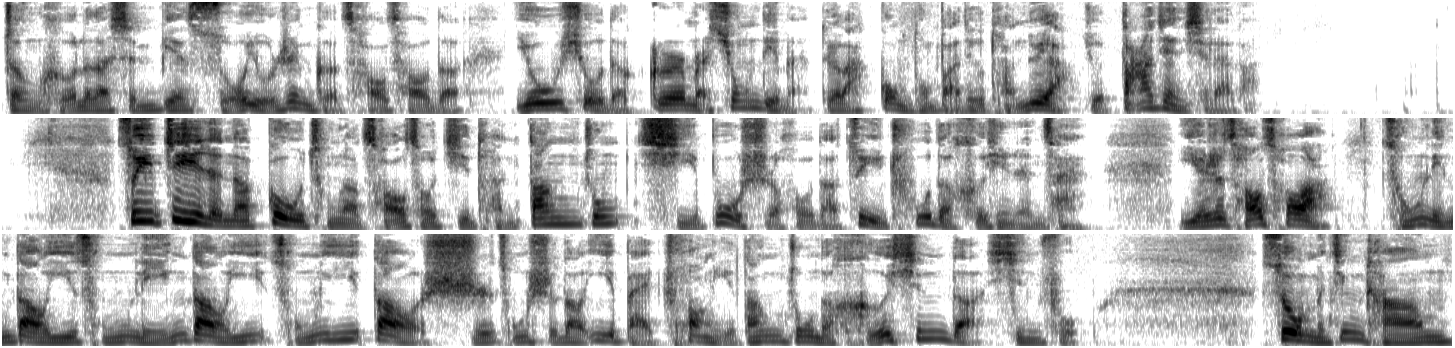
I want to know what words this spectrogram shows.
整合了他身边所有认可曹操的优秀的哥们兄弟们，对吧？共同把这个团队啊就搭建起来了。所以这些人呢，构成了曹操集团当中起步时候的最初的核心人才，也是曹操啊从零到一、从零到一、从一到十、从十到一百创意当中的核心的心腹。所以，我们经常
